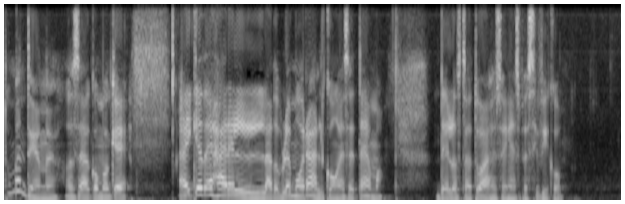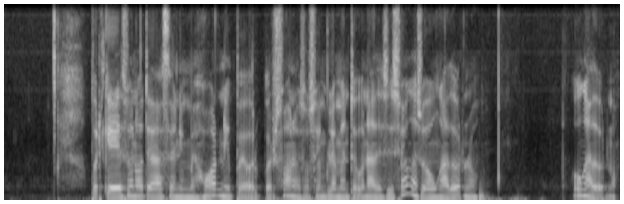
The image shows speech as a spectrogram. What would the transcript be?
¿Tú me entiendes? O sea, como que hay que dejar la doble moral con ese tema de los tatuajes en específico. Porque eso no te hace ni mejor ni peor persona. Eso es simplemente una decisión. Eso es un adorno. Un adorno.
